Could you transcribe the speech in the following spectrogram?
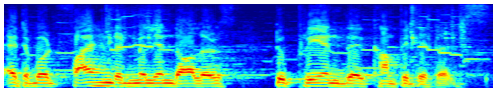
at about $500 million to preempt their competitors.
